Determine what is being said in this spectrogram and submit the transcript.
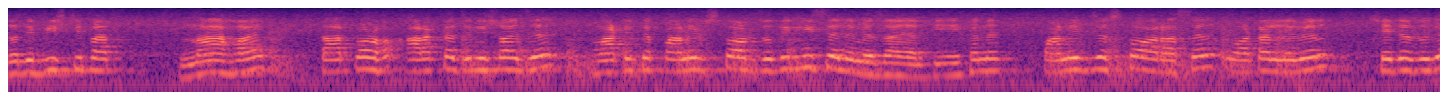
যদি বৃষ্টিপাত না হয়, তারপর আর একটা জিনিস হয় যে, মাটিতে পানির স্তর যদি নিচে নেমে যায় আর কি, এখানে পানির যে স্তর আছে ওয়াটার লেভেল সেটা যদি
